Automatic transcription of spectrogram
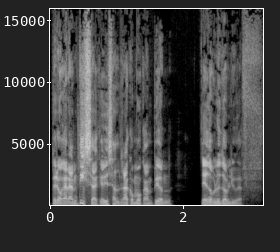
pero garantiza que hoy saldrá como campeón de WWF.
